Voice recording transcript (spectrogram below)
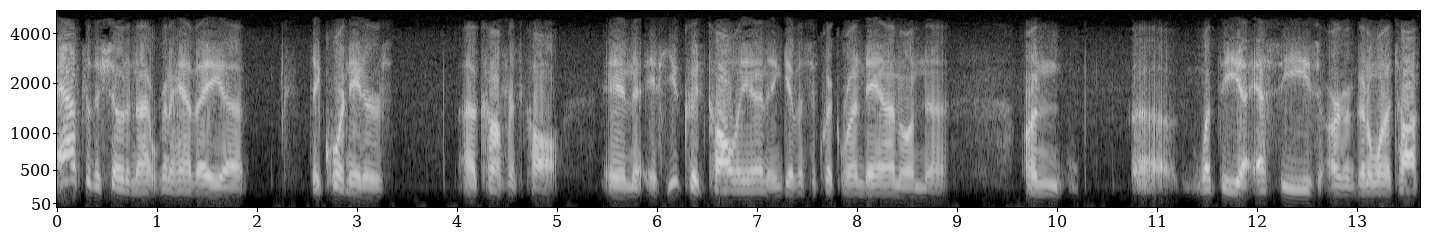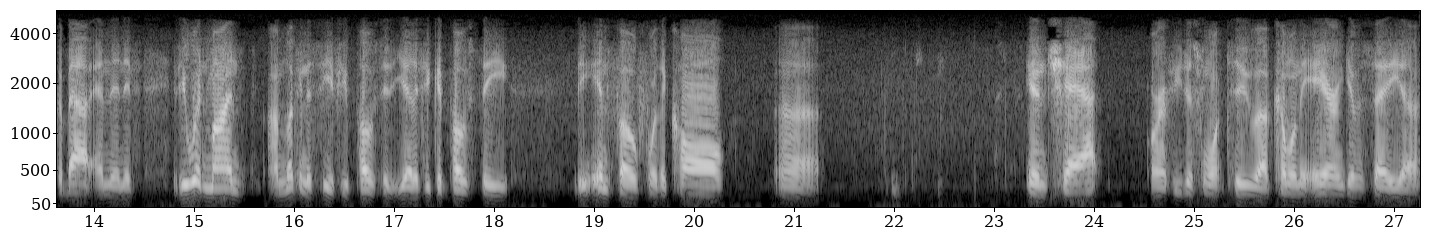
after the show tonight, we're going to have a uh, the coordinators uh, conference call, and if you could call in and give us a quick rundown on uh, on uh, what the uh, SCs are going to want to talk about, and then if if you wouldn't mind, I'm looking to see if you posted it yet. If you could post the the info for the call uh, in chat, or if you just want to uh, come on the air and give us a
